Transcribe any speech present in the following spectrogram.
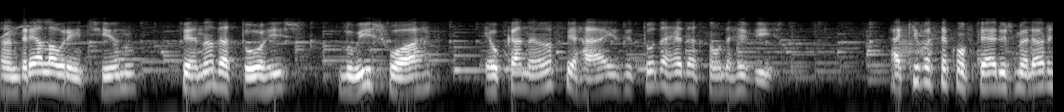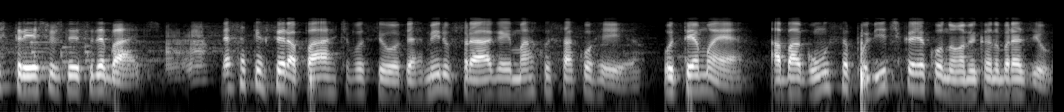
André Laurentino, Fernanda Torres, Luiz Schwartz, Eucanaã Ferraz e toda a redação da revista. Aqui você confere os melhores trechos desse debate. Nessa terceira parte, você ouve Armínio Fraga e Marcos Sá Correia. O tema é a bagunça política e econômica no Brasil.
